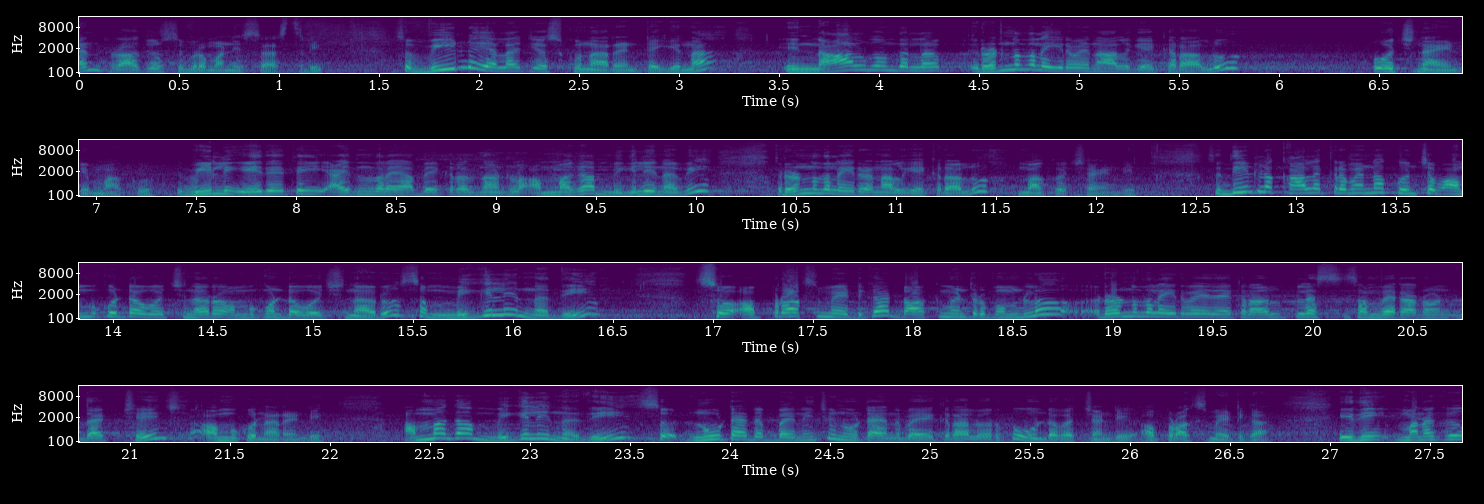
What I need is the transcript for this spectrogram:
and Rajuru Subrahmanya Shastri. So వీళ్ళు ఎలా చేసుకున్నారంటే గిన ఈ నాలుగు వందల రెండు వందల ఇరవై నాలుగు ఎకరాలు వచ్చినాయండి మాకు. వీళ్ళు ఏదైతే ఐదు వందల యాభై ఎకరాల దాంట్లో అమ్మగా మిగిలినవి రెండు వందల ఇరవై నాలుగు ఎకరాలు మాకు వచ్చాయండి. సో దీంట్లో కాలక్రమేణా కొంచెం అమ్ముకుంటూ వచ్చినారు అమ్ముకుంటూ వచ్చినారు. సో మిగిలినది సో అప్రాక్సిమేట్గా డాక్యుమెంట్ రూపంలో రెండు వందల ఇరవై ఐదు ఎకరాలు plus somewhere around that change అమ్ముకున్నారండి. అమ్మగా మిగిలినది సో నూట డెబ్బై నుంచి నూట ఎనభై ఎకరాల వరకు ఉండవచ్చండి అప్రాక్సిమేట్గా ఇది మనకు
